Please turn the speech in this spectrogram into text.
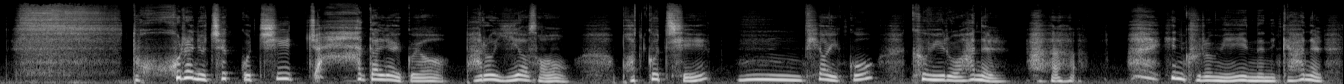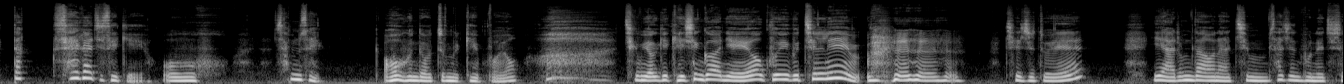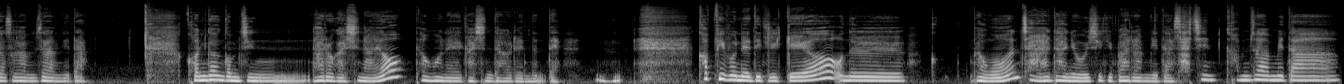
노란 유채꽃이 쫙 깔려 있고요. 바로 이어서 벚꽃이 음 피어 있고 그 위로 하늘 흰 구름이 있는 이렇게 하늘 딱 세 가지 색이에요. 오 삼색. 어 근데 어쩜 이렇게 예뻐요? 지금 여기 계신 거 아니에요? 9297님. 제주도에 이 아름다운 아침 사진 보내주셔서 감사합니다. 건강검진 하러 가시나요? 병원에 가신다 그랬는데. 커피 보내드릴게요. 오늘 병원 잘 다녀오시기 바랍니다. 사진 감사합니다.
